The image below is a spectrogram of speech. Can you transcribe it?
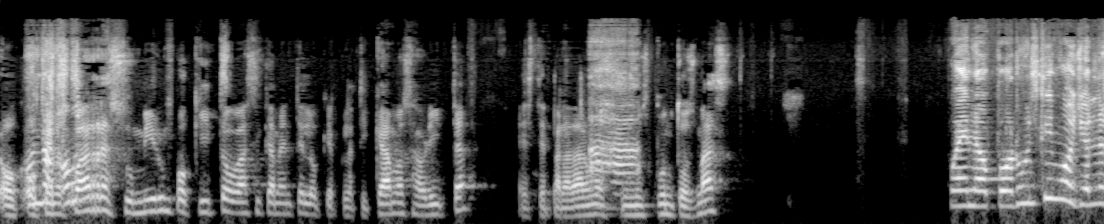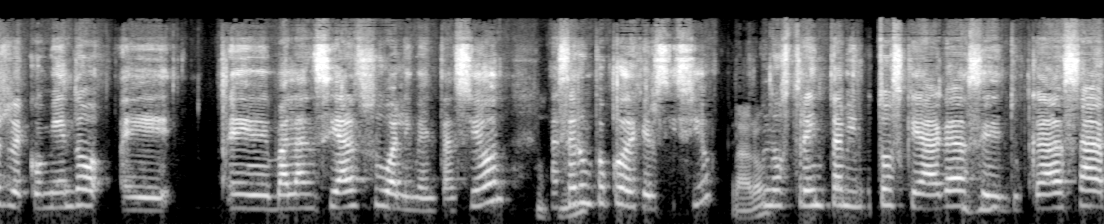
o, que nos pueda resumir un poquito básicamente lo que platicamos ahorita, este, para dar unos, unos puntos más. Bueno, por último, yo les recomiendo eh, eh, balancear su alimentación, hacer un poco de ejercicio, unos 30 minutos que hagas en tu casa.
